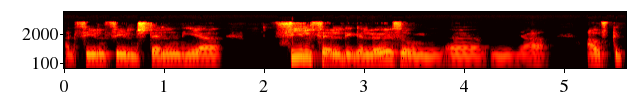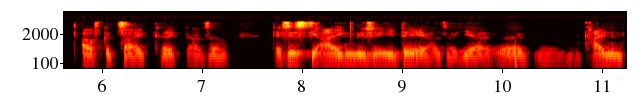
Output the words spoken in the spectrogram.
an vielen, vielen Stellen hier vielfältige Lösungen äh, ja, aufge, aufgezeigt kriegt. Also das ist die eigentliche Idee. Also hier äh, keinen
